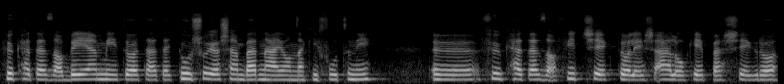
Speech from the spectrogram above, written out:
függhet ez a BMI-től, tehát egy túlsúlyos ember álljon neki futni, függhet ez a fitségtől és állóképességről.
